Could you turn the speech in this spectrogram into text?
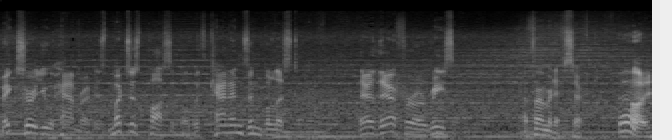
Make sure you hammer it as much as possible with cannons and ballista. They're there for a reason. Affirmative, sir. Really?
